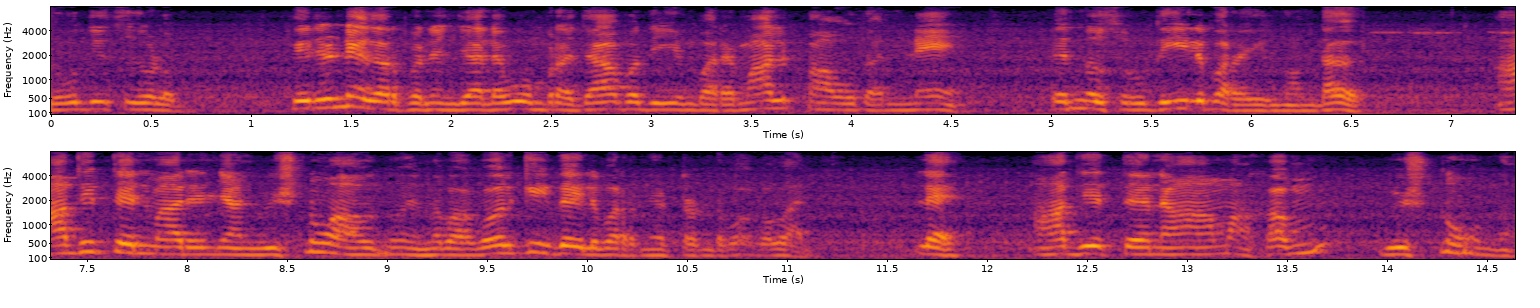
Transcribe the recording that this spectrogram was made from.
ജ്യോതിസുകളും ഹിരണ്യഗർഭനും ജലവും പ്രജാപതിയും പരമാത്മാവ് തന്നെ എന്ന് ശ്രുതിയിൽ പറയുന്നുണ്ട്. ആദിത്യന്മാരിൽ ഞാൻ വിഷ്ണു ആവുന്നു എന്ന് ഭഗവത്ഗീതയിൽ പറഞ്ഞിട്ടുണ്ട് ഭഗവാൻ. അല്ലേ ആദിത്യനാമഹം വിഷ്ണു എന്ന്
